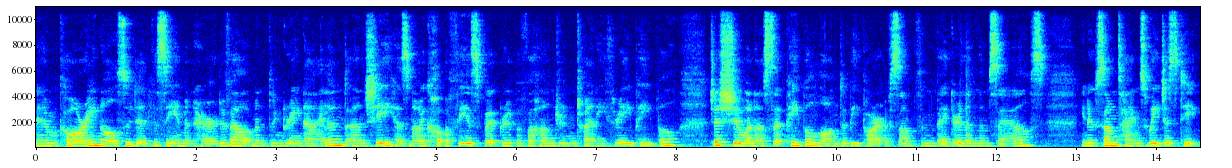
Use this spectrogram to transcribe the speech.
Um, Corinne also did the same in her development in Green Island, and she has now got a Facebook group of 123 people, just showing us that people long to be part of something bigger than themselves. You know, sometimes we just take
